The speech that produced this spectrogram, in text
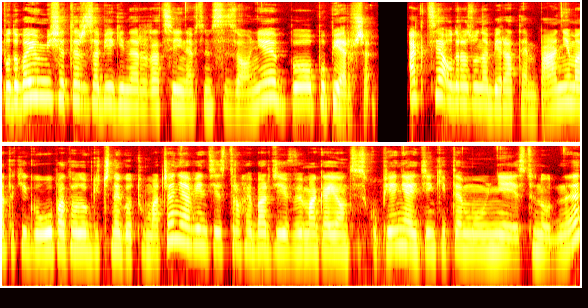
Podobają mi się też zabiegi narracyjne w tym sezonie, bo po pierwsze, Akcja od razu nabiera tempa, nie ma takiego łopatologicznego tłumaczenia, więc jest trochę bardziej wymagający skupienia i dzięki temu nie jest nudny.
